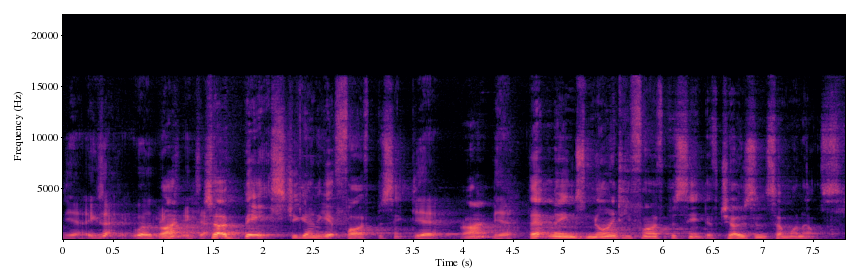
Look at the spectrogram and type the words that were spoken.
yeah exactly well right exactly. so at best you're going to get 5% yeah right yeah that means 95% have chosen someone else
